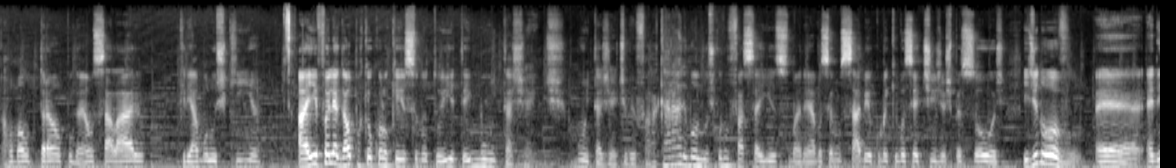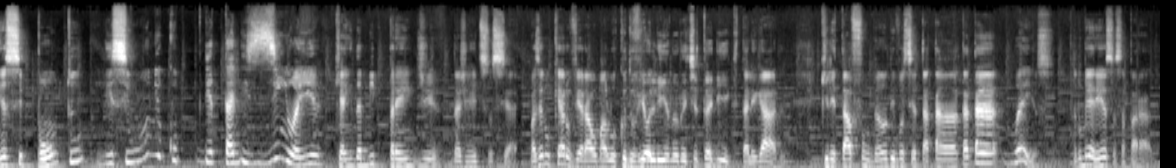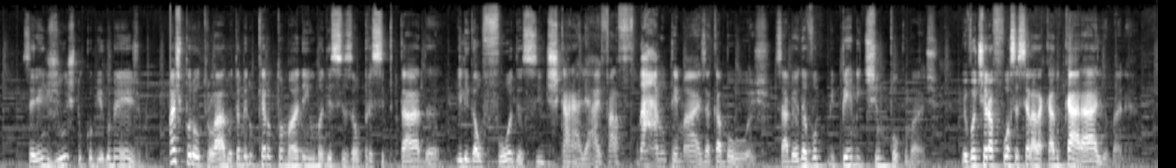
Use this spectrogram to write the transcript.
arrumar um trampo, ganhar um salário, criar molusquinha. Aí foi legal porque eu coloquei isso no Twitter e muita gente, muita gente veio falar: caralho, molusco, não faça isso, mané. Você não sabe como é que você atinge as pessoas. E de novo, é, é nesse ponto, nesse único detalhezinho aí que ainda me prende nas redes sociais. Mas eu não quero virar o maluco do violino do Titanic, tá ligado? Que ele tá afundando e você tá tá tá tá. Não é isso. Eu não mereço essa parada. Seria injusto comigo mesmo. Mas por outro lado, eu também não quero tomar nenhuma decisão precipitada e ligar o foda-se, descaralhar e falar, ah, não tem mais, acabou hoje. Sabe? Eu ainda vou me permitir um pouco mais. Eu vou tirar força, sei lá, da cara do caralho, mano.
